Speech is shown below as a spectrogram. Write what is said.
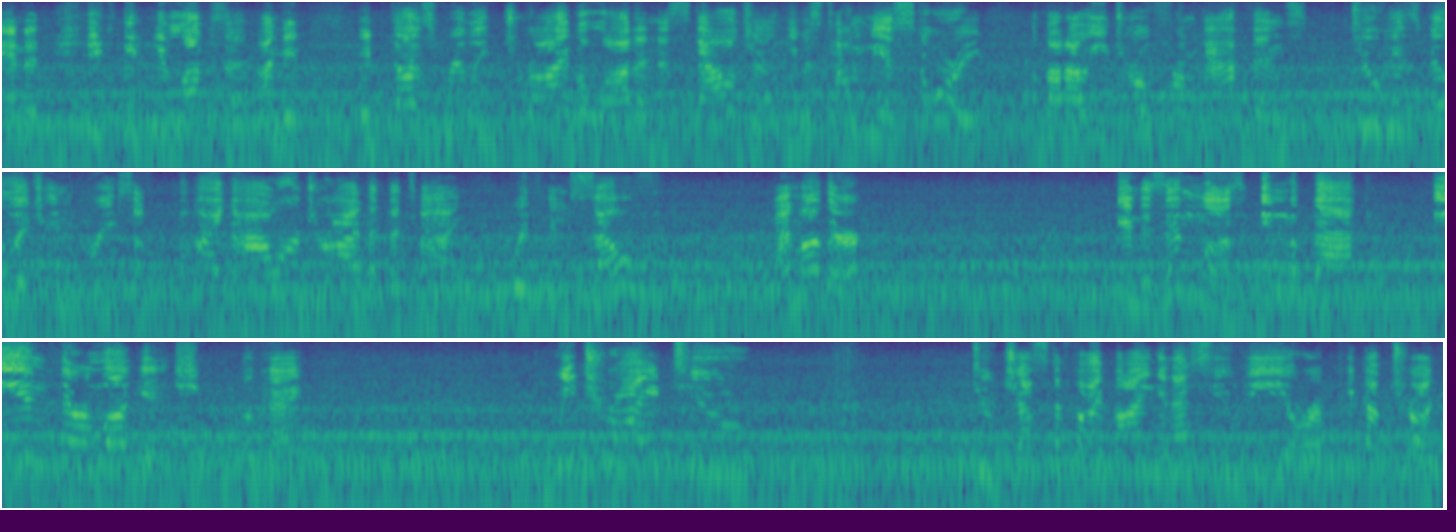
And it, he, he loves it. I mean, it does really drive a lot of nostalgia. He was telling me a story about how he drove from Athens to his village in Greece, a five hour drive at the time, with himself, my mother, and his in-laws in the back and their luggage, okay? We tried to to justify buying an SUV or a pickup truck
